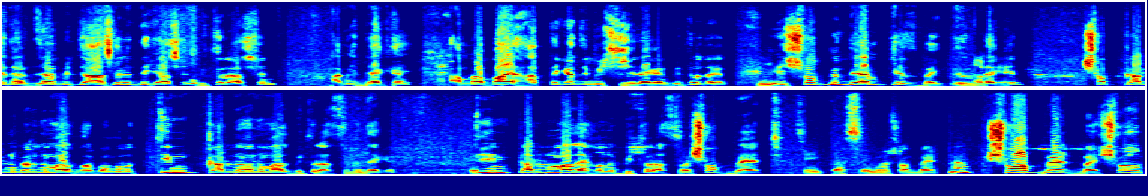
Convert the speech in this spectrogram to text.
এই দেখেন ভিতরে আসেন দিকে আসেন ভিতরে আসেন আমি দেখাই। আমরা ভাই হাতে কাছে বিশ্বাসী দেখেন ভিতরে দেখেন। এই সব কিন্তু এমকেএস ভাই দেখেন সব কার্টুন কার্টুন মাল পাবো। তিন এখনও মাল ভিতরে আছে দেখেন। তিন কার্টুন মাল এখনও ভিতরে আছে সব ব্যাট ঠিক আছে এগুলো সব ব্যাট না? সব ব্যাট ভাই সব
